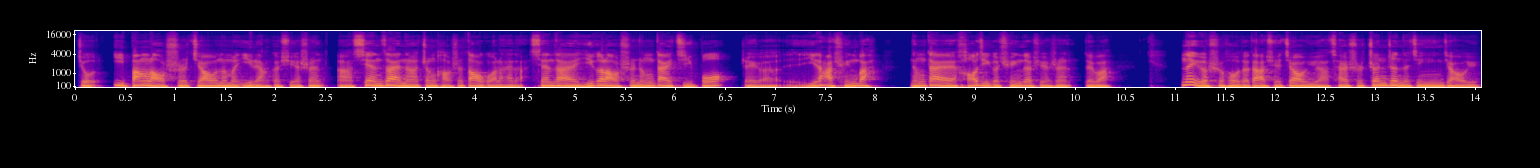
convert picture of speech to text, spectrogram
就一帮老师教那么一两个学生啊，现在呢正好是倒过来的，现在一个老师能带几波，这个一大群吧，能带好几个群的学生，对吧？那个时候的大学教育啊，才是真正的精英教育，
